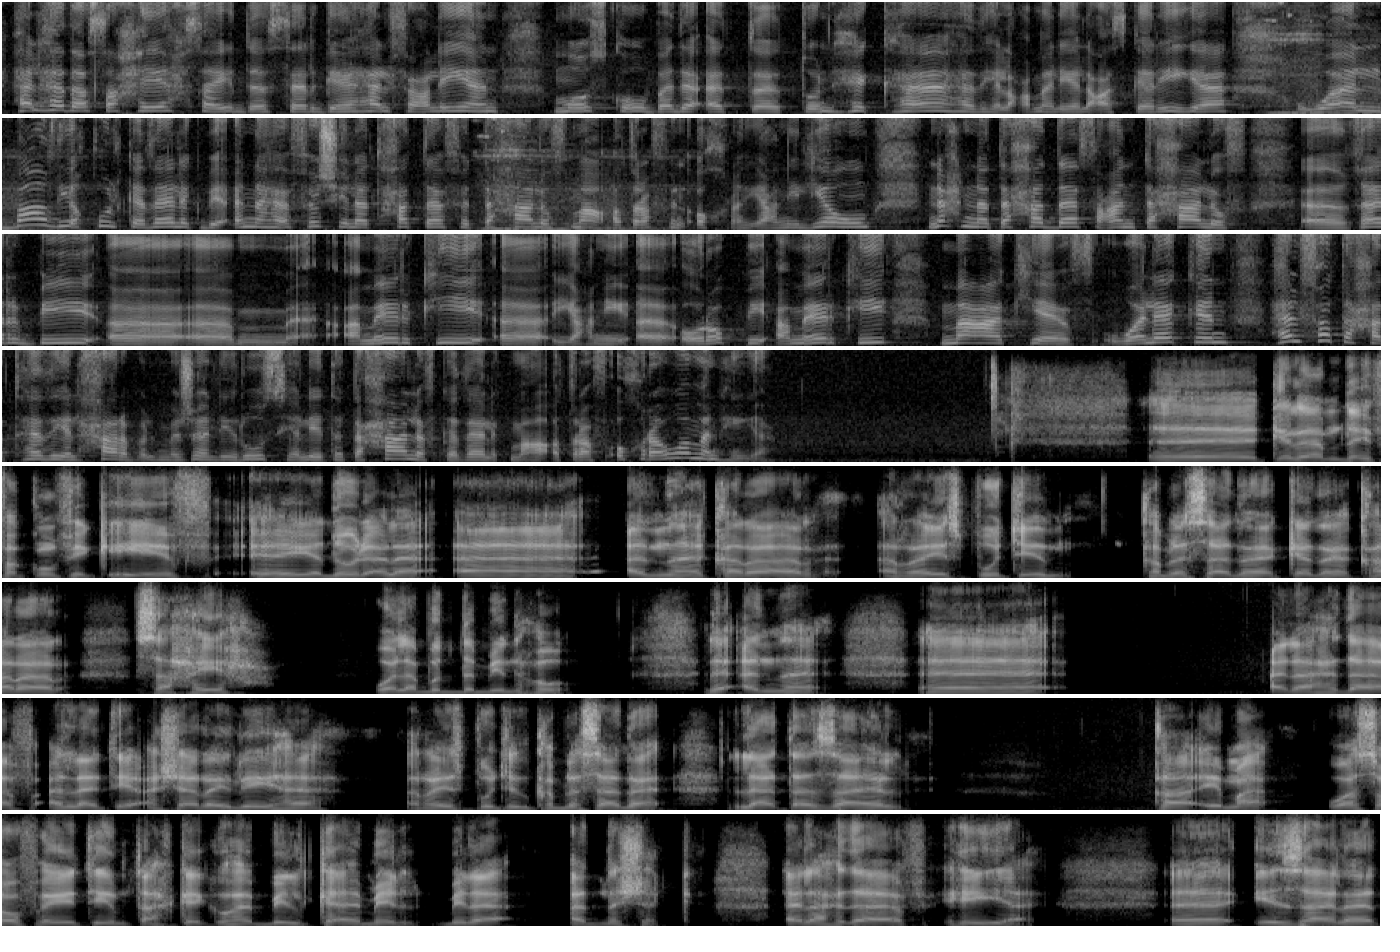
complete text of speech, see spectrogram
هل هذا صحيح سيد سيرجي؟ هل فعليا موسكو بدأت تنهكها هذه العملية العسكرية؟ والبعض يقول كذلك بأنها فشلت حتى في التحالف مع أطراف أخرى. يعني اليوم نحن نتحدث عن تحالف آه، غربي آه، أمريكي آه، يعني أوروبي أمريكي مع كييف. ولكن هل فتحت هذه الحرب المجال لروسيا لتتحالف كذلك مع أطراف أخرى؟ ومن هي؟ آه، كلام ضيفكم في كييف آه، يدل على آه، أن قرار الرئيس بوتين قبل سنة كان قرار صحيح ولا بد منه لأن الأهداف التي أشار إليها الرئيس بوتين قبل سنة لا تزال قائمة وسوف يتم تحقيقها بالكامل بلا أدنى شك. الأهداف هي إزالة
